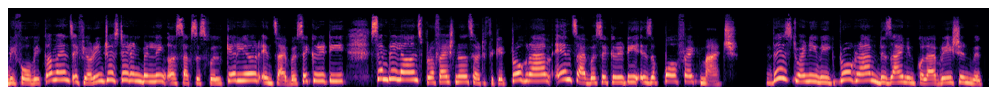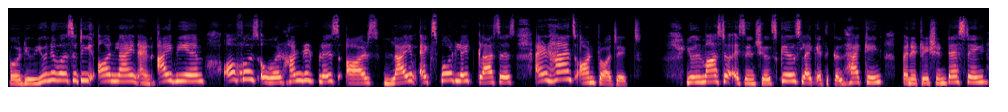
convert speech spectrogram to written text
Before we commence, if you're interested in building a successful career in cybersecurity, Simplilearn's professional certificate program in cybersecurity is a perfect match. This 20 week program, designed in collaboration with Purdue University Online and IBM, offers over 100 plus hours live expert led classes and hands on projects. You'll master essential skills like ethical hacking, penetration testing,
